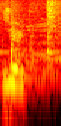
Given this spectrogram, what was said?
they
